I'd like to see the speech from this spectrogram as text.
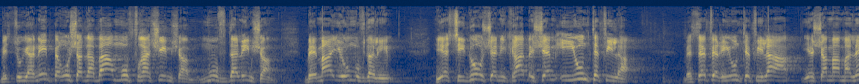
מצוינים פירוש הדבר מופרשים שם, מובדלים שם. במה יהיו מובדלים? יש סידור שנקרא בשם עיון תפילה. בספר עיון תפילה יש שם מלא,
